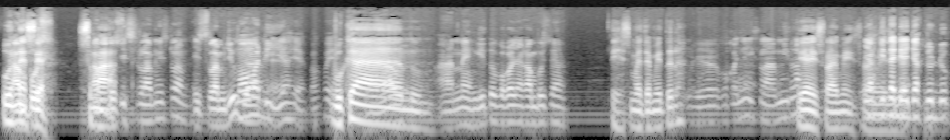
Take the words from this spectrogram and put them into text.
Unes Kampus. ya? Sema Kampus. Islam Islam. Islam juga. Muhammadiyah ya, apa ya? Bukan. tuh, aneh gitu pokoknya kampusnya. Eh, semacam itu lah. Ya, pokoknya Islami lah. Ya, Islami. yang Islami kita juga. diajak duduk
